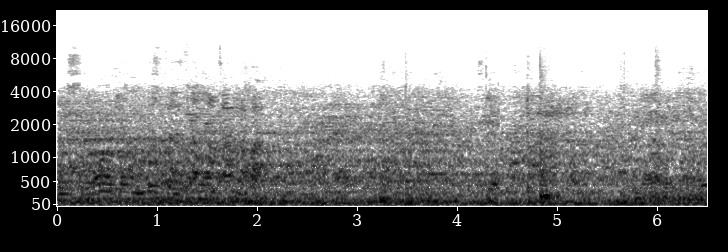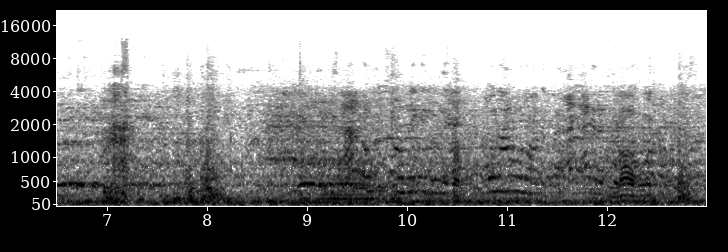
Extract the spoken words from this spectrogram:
That's what I'm talking about. I don't know which one they can do that. Hold on, hold on. I, I gotta figure out Akbar. I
